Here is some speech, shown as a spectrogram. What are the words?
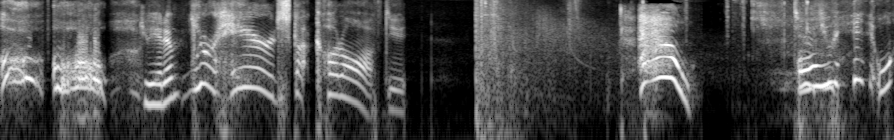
Oh! Oh! Did you hit him? Your hair just got cut off, dude. How? Dude, Oh. you hit it. What?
